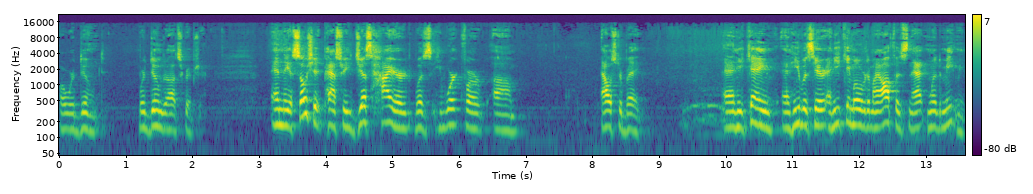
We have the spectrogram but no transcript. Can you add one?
or we're doomed." We're doomed without Scripture. And the associate pastor he just hired was he worked for um, Alistair Begg. And he came and he was here and he came over to my office and that wanted to meet me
